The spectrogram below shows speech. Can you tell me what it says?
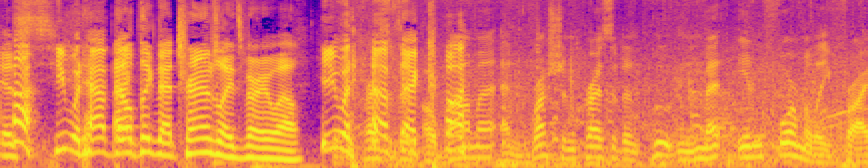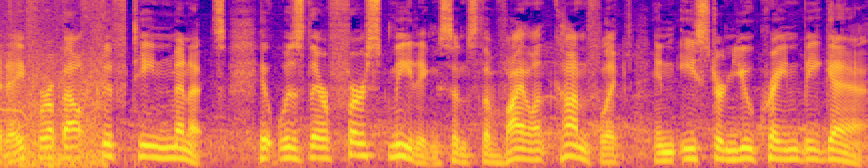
is he would have. That, I don't think that translates very well. He would have that. President con- Obama and Russian President Putin met informally Friday for about 15 minutes. It was their first meeting since the violent conflict in eastern Ukraine began.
